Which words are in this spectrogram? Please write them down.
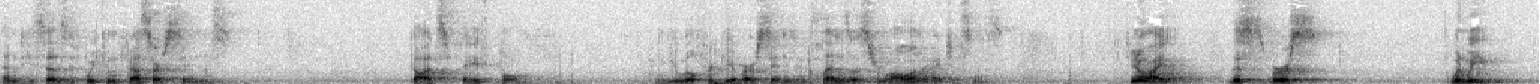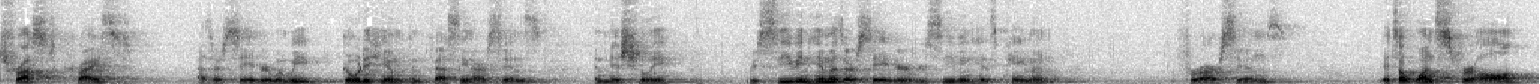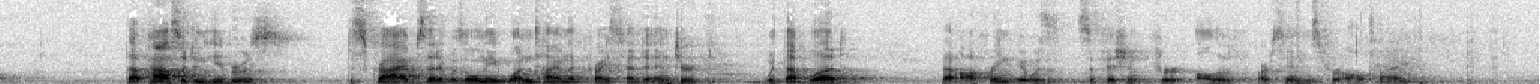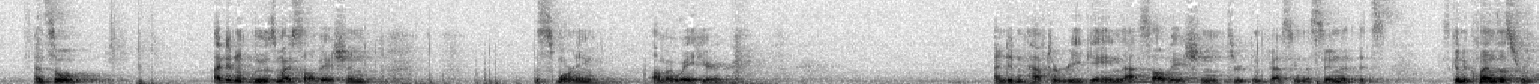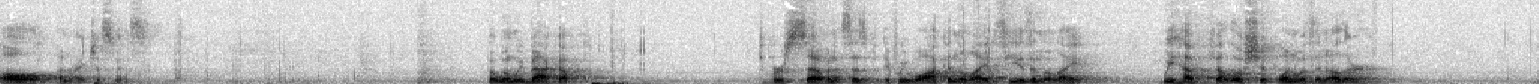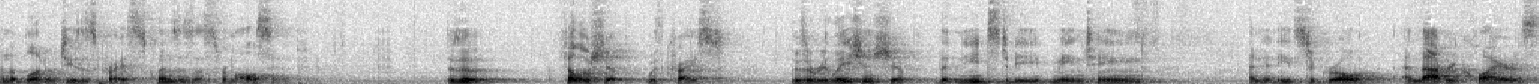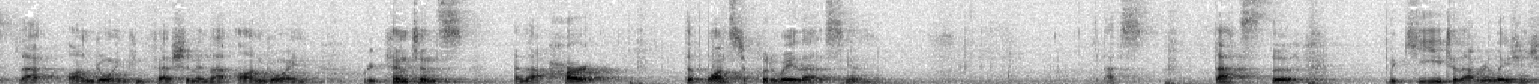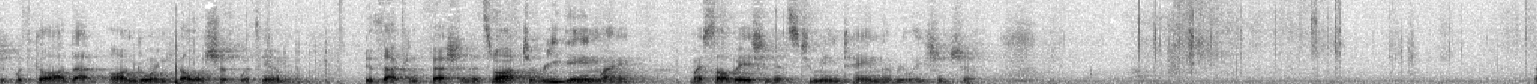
And he says, if we confess our sins, God's faithful. And you will forgive our sins and cleanse us from all unrighteousness. You know, I, this verse, when we trust Christ as our Savior, when we go to Him confessing our sins initially, receiving Him as our Savior, receiving His payment for our sins. It's a once for all. That passage in Hebrews describes that it was only one time that Christ had to enter with that blood, that offering. It was sufficient for all of our sins for all time. And so I didn't lose my salvation this morning on my way here. I didn't have to regain that salvation through confessing the sin. It's, it's going to cleanse us from all unrighteousness. But when we back up to verse 7, it says, If we walk in the light as he is in the light, we have fellowship one with another, and the blood of Jesus Christ cleanses us from all sin. There's a fellowship with Christ, there's a relationship that needs to be maintained and it needs to grow. And that requires that ongoing confession and that ongoing repentance and that heart that wants to put away that sin. That's, that's the, the key to that relationship with God, that ongoing fellowship with Him, is that confession. It's not to regain my, my salvation, it's to maintain the relationship.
